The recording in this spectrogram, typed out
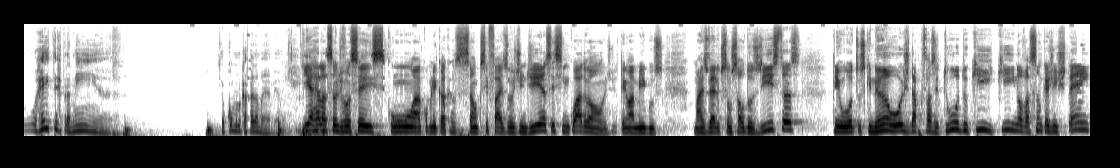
O hater pra mim. é- Eu como no café da manhã mesmo. E a relação de vocês com a comunicação que se faz hoje em dia, vocês se enquadram aonde? Tenho amigos mais velhos que são saudosistas, tenho outros que não, hoje dá para fazer tudo, que, que inovação que a gente tem.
